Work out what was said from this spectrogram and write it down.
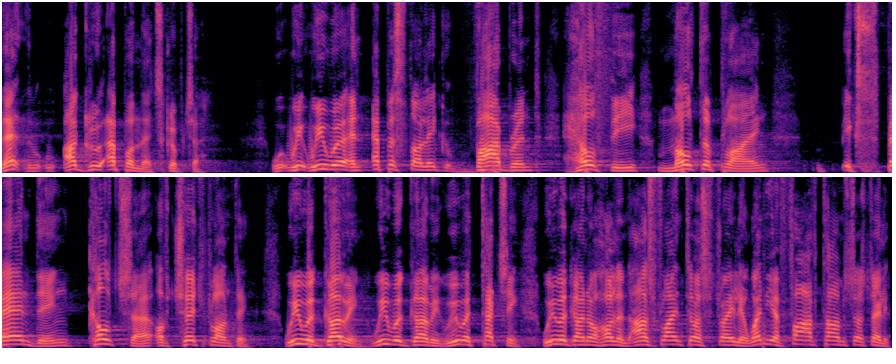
That, I grew up on that scripture. We, we were an apostolic, vibrant, healthy, multiplying, expanding culture of church planting. We were going, we were going, we were touching, we were going to Holland. I was flying to Australia, one year, five times to Australia,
